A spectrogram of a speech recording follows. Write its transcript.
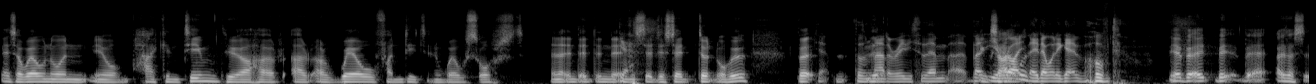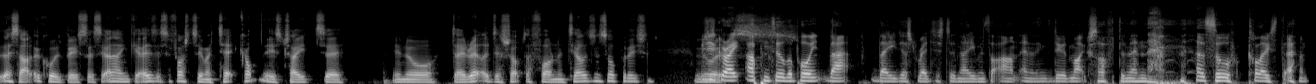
it's a well-known, you know, hacking team who are are, are well funded and well sourced." And, and, and, and they Yes. said, they said, "Don't know who, But Yeah, doesn't the- matter really to them. Uh, but you're right; they don't want to get involved. Yeah, but, but, but as I said, this article is basically saying, I think it is. It's the first time a tech company has tried to, you know, directly disrupt a foreign intelligence operation. You which know, is great it's- up until the point that they just register names that aren't anything to do with Microsoft, and then that's all closed down,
